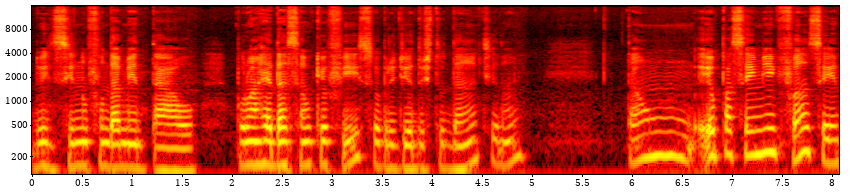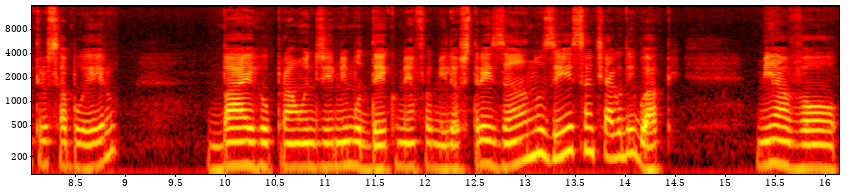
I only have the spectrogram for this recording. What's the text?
do ensino fundamental por uma redação que eu fiz sobre o Dia do Estudante. Né? Então, eu passei minha infância entre o Saboeiro, bairro para onde me mudei com minha família aos três anos, e Santiago do Iguape. Minha avó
